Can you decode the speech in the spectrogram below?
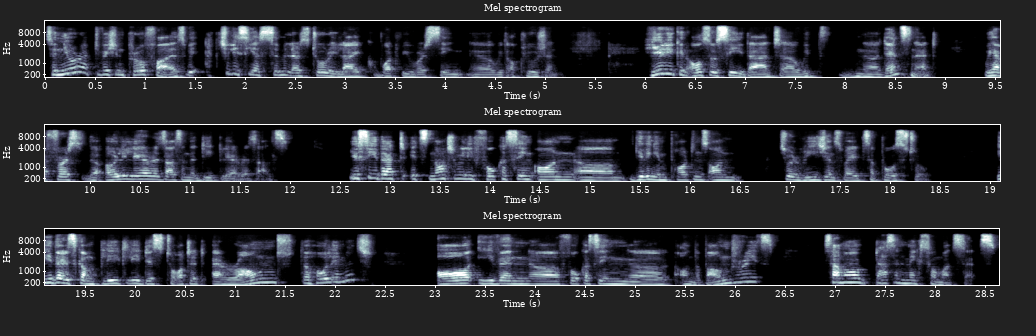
So neural activation profiles, we actually see a similar story like what we were seeing uh, with occlusion. Here you can also see that uh, with DenseNet, we have first the early layer results and the deep layer results you see that it's not really focusing on um, giving importance on actual regions where it's supposed to. Either it's completely distorted around the whole image or even uh, focusing uh, on the boundaries somehow doesn't make so much sense.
